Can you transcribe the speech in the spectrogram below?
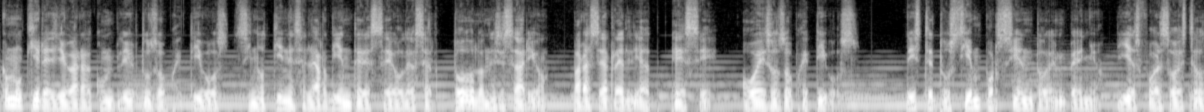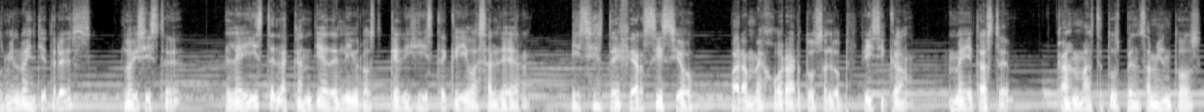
¿Cómo quieres llegar a cumplir tus objetivos si no tienes el ardiente deseo de hacer todo lo necesario para hacer realidad ese o esos objetivos? ¿Diste tu 100% de empeño y esfuerzo este 2023? ¿Lo hiciste? ¿Leíste la cantidad de libros que dijiste que ibas a leer? ¿Hiciste ejercicio para mejorar tu salud física? ¿Meditaste? ¿Calmaste tus pensamientos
